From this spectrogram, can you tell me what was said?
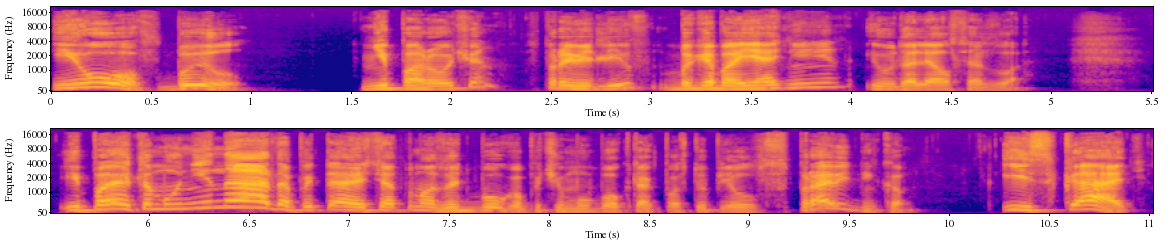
Иов был непорочен, справедлив, богобоязненен и удалялся от зла. И поэтому не надо, пытаясь отмазать Бога, почему Бог так поступил с праведником, искать,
